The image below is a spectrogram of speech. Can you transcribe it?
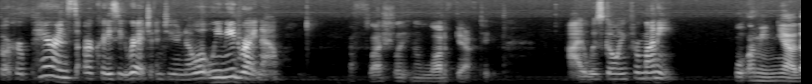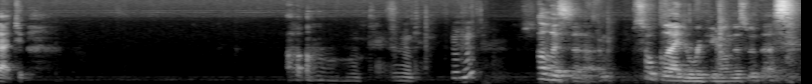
but her parents are crazy rich, and do you know what we need right now? A flashlight and a lot of gaff tape. I was going for money. Well, I mean, yeah, that too. Oh, oh, okay, okay. Mhm. Alyssa, I'm so glad you're working on this with us.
